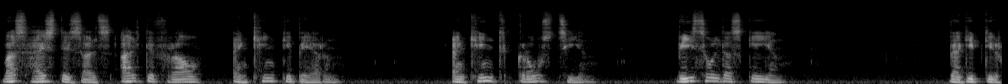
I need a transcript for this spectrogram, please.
Was heißt es als alte Frau ein Kind gebären, ein Kind großziehen? Wie soll das gehen? Wer gibt dir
